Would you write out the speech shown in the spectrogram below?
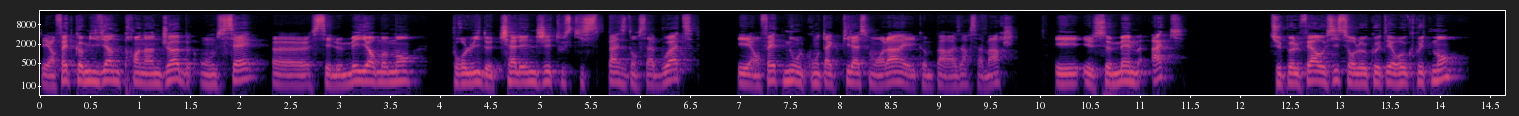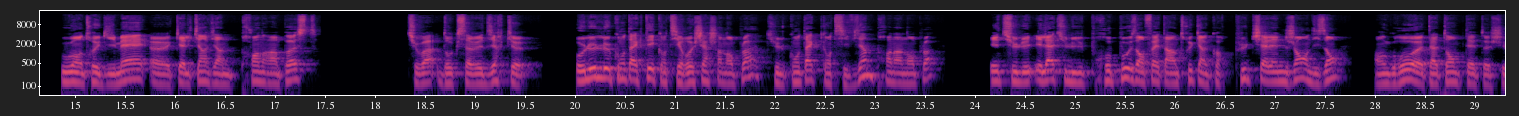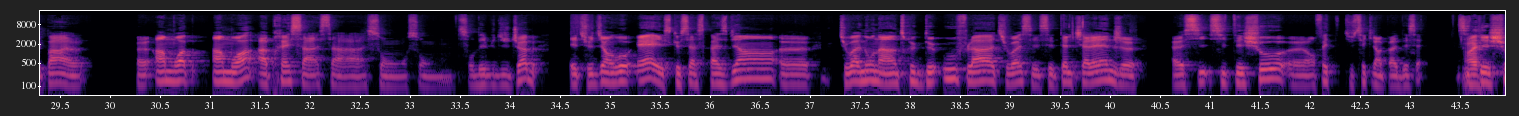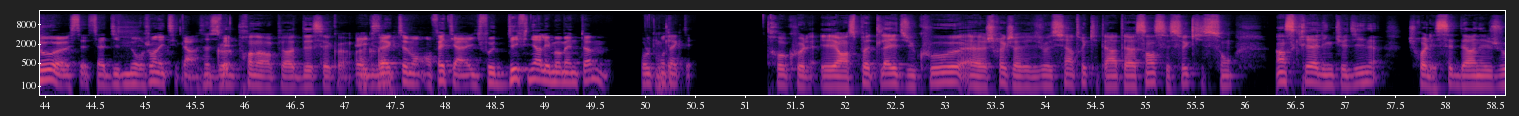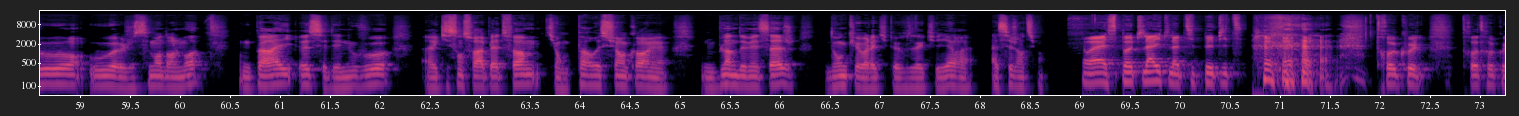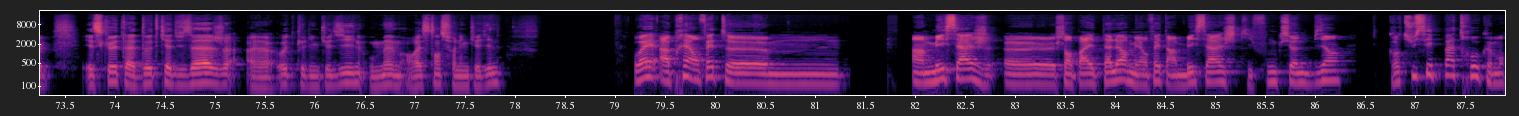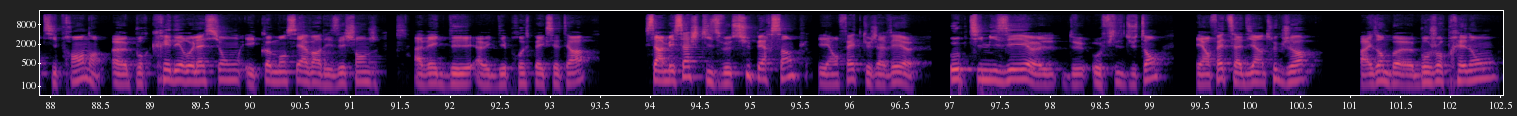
Et en fait, comme il vient de prendre un job, on le sait, c'est le meilleur moment pour lui de challenger tout ce qui se passe dans sa boîte et en fait, nous, on le contacte pile à ce moment-là et comme par hasard, ça marche. Et, ce même hack, tu peux le faire aussi sur le côté recrutement où, entre guillemets, euh, quelqu'un vient de prendre un poste. Tu vois, donc ça veut dire que au lieu de le contacter quand il recherche un emploi, tu le contactes quand il vient de prendre un emploi. Et, tu là, tu lui proposes en fait un truc encore plus challengeant en disant, en gros, euh, tu attends peut-être, je sais pas, euh, un, mois, après son, son, son, début du job et tu dis en gros, est-ce que ça se passe bien? Euh, Tu vois, nous, on a un truc de ouf là, tu vois, c'est tel challenge. Euh, si si tu es chaud, euh, en fait, tu sais qu'il est en période d'essai. Si tu es chaud, ça, te dit de nous rejoindre, etc. Ça se le prendre en période d'essai, quoi. Exactement. En fait, il faut définir les momentum pour le contacter. Trop cool. Et en spotlight, du coup, je crois que j'avais vu aussi un truc qui était intéressant, c'est ceux qui sont inscrits à LinkedIn, je crois les 7 derniers jours ou euh, justement dans le mois. Donc pareil, eux, c'est des nouveaux euh, qui sont sur la plateforme, qui n'ont pas reçu encore une, blinde de messages, donc euh, voilà, qui peuvent vous accueillir assez gentiment. Ouais, Spotlight, la petite pépite. trop cool, trop trop cool. Est-ce que tu as d'autres cas d'usage autres que LinkedIn ou même en restant sur LinkedIn? Ouais, après, en fait, un message, je t'en parlais tout à l'heure, mais en fait un message qui fonctionne bien quand tu sais pas trop comment t'y prendre pour créer des relations et commencer à avoir des échanges avec des, avec des prospects, etc. C'est un message qui se veut super simple et en fait que j'avais optimisé de, au fil du temps. Et en fait, ça dit un truc genre, par exemple, bonjour prénom,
